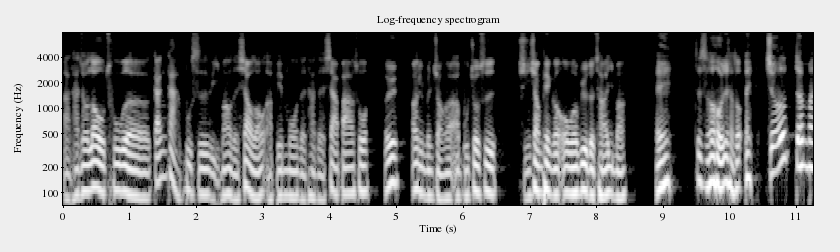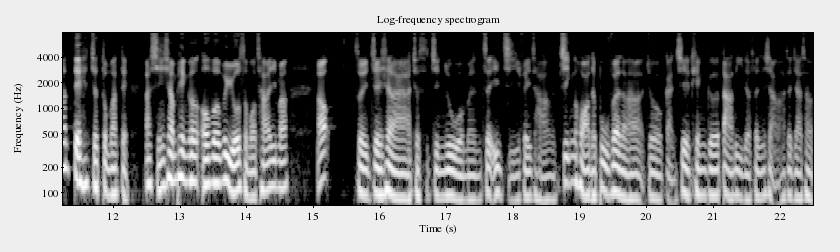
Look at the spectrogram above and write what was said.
啊，他就露出了尴尬不失礼貌的笑容啊，边摸着他的下巴说：“哎，啊你们讲啊，啊不就是？”形象片跟 overview 的差异吗？哎，这时候我就想说，哎，就他妈的，就他妈的啊！形象片跟 overview 有什么差异吗？好，所以接下来啊，就是进入我们这一集非常精华的部分啊，就感谢天哥大力的分享啊，再加上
